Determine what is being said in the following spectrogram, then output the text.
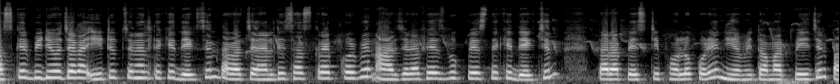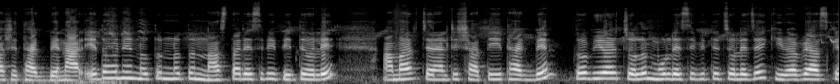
আজকের ভিডিও যারা ইউটিউব চ্যানেল থেকে দেখছেন, তারা চ্যানেলটি সাবস্ক্রাইব করবেন। আর যারা ফেসবুক পেজ থেকে দেখছেন, তারা পেজটি ফলো করে নিয়মিত আমার পেজের পাশে থাকবেন। আর এ ধরনের নতুন নতুন নাস্তা রেসিপি পেতে হলে আমার চ্যানেলটির সাথেই থাকবেন। তো ভিওর চলুন মূল রেসিপিতে চলে যাই। কীভাবে আজকে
